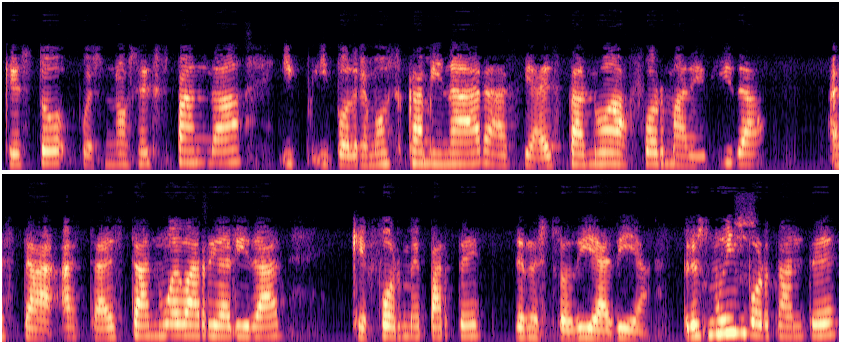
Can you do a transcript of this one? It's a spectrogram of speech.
que esto pues no se expanda y, podremos caminar hacia esta nueva forma de vida, hasta, hasta esta nueva realidad que forme parte de nuestro día a día. Pero es muy importante,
